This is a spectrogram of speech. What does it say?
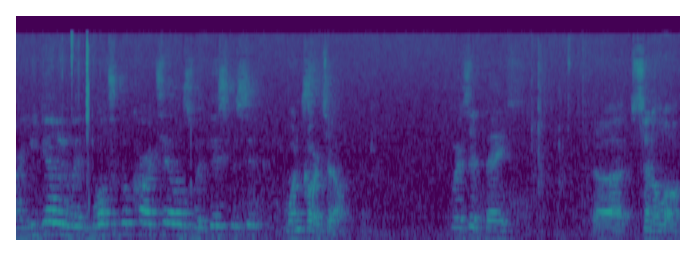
Are you dealing with multiple cartels with this specific? One cartel, Where's it based? uh, Sinaloa.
